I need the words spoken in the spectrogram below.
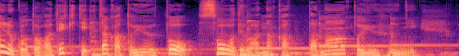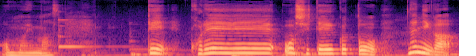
えることができていたかというとそうではなかったなというふうに思います。でこれをしていくと何が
